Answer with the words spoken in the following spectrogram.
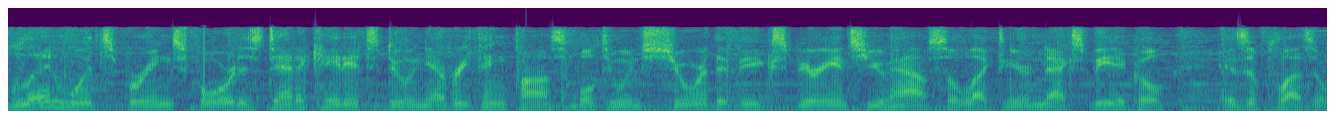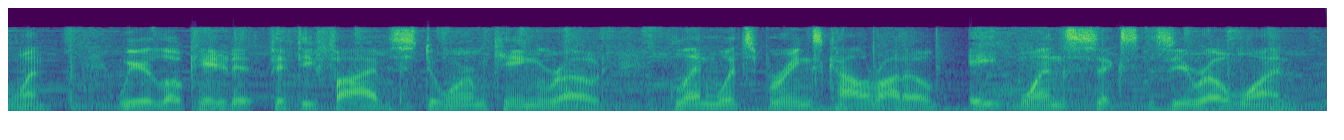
Glenwood Springs Ford is dedicated to doing everything possible to ensure that the experience you have selecting your next vehicle is a pleasant one. We are located at 55 Storm King Road, Glenwood Springs, Colorado 81601.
